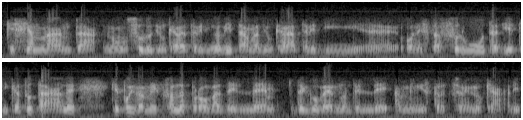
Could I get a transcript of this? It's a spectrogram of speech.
che si ammanta non solo di un carattere di novità, ma di un carattere di eh, onestà assoluta, di etica totale, che poi va messo alla prova delle, del governo delle amministrazioni locali.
